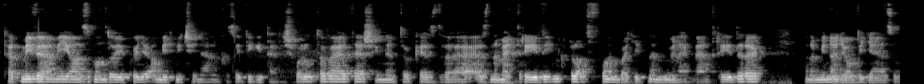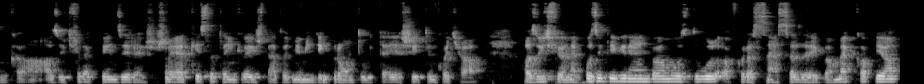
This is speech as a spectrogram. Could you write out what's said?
tehát mivel mi azt gondoljuk, hogy amit mi csinálunk, az egy digitális valutaváltás, innentől kezdve ez nem egy trading platform, vagy itt nem ülnek bent traderek, hanem mi nagyon vigyázunk az ügyfelek pénzére és a saját készleteinkre is, tehát hogy mi mindig prompt úgy teljesítünk, hogyha ha az ügyfélnek pozitív irányba mozdul, akkor az 100%-ban megkapja,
